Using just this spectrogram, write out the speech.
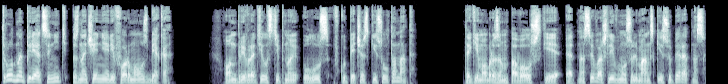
Трудно переоценить значение реформы узбека. Он превратил степной улус в купеческий султанат. Таким образом, поволжские этносы вошли в мусульманский суперэтнос.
